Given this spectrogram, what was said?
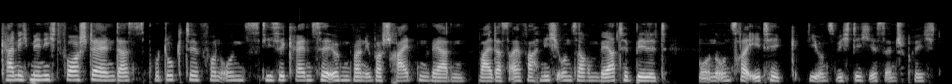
kann ich mir nicht vorstellen, dass Produkte von uns diese Grenze irgendwann überschreiten werden, weil das einfach nicht unserem Wertebild und unserer Ethik, die uns wichtig ist, entspricht.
